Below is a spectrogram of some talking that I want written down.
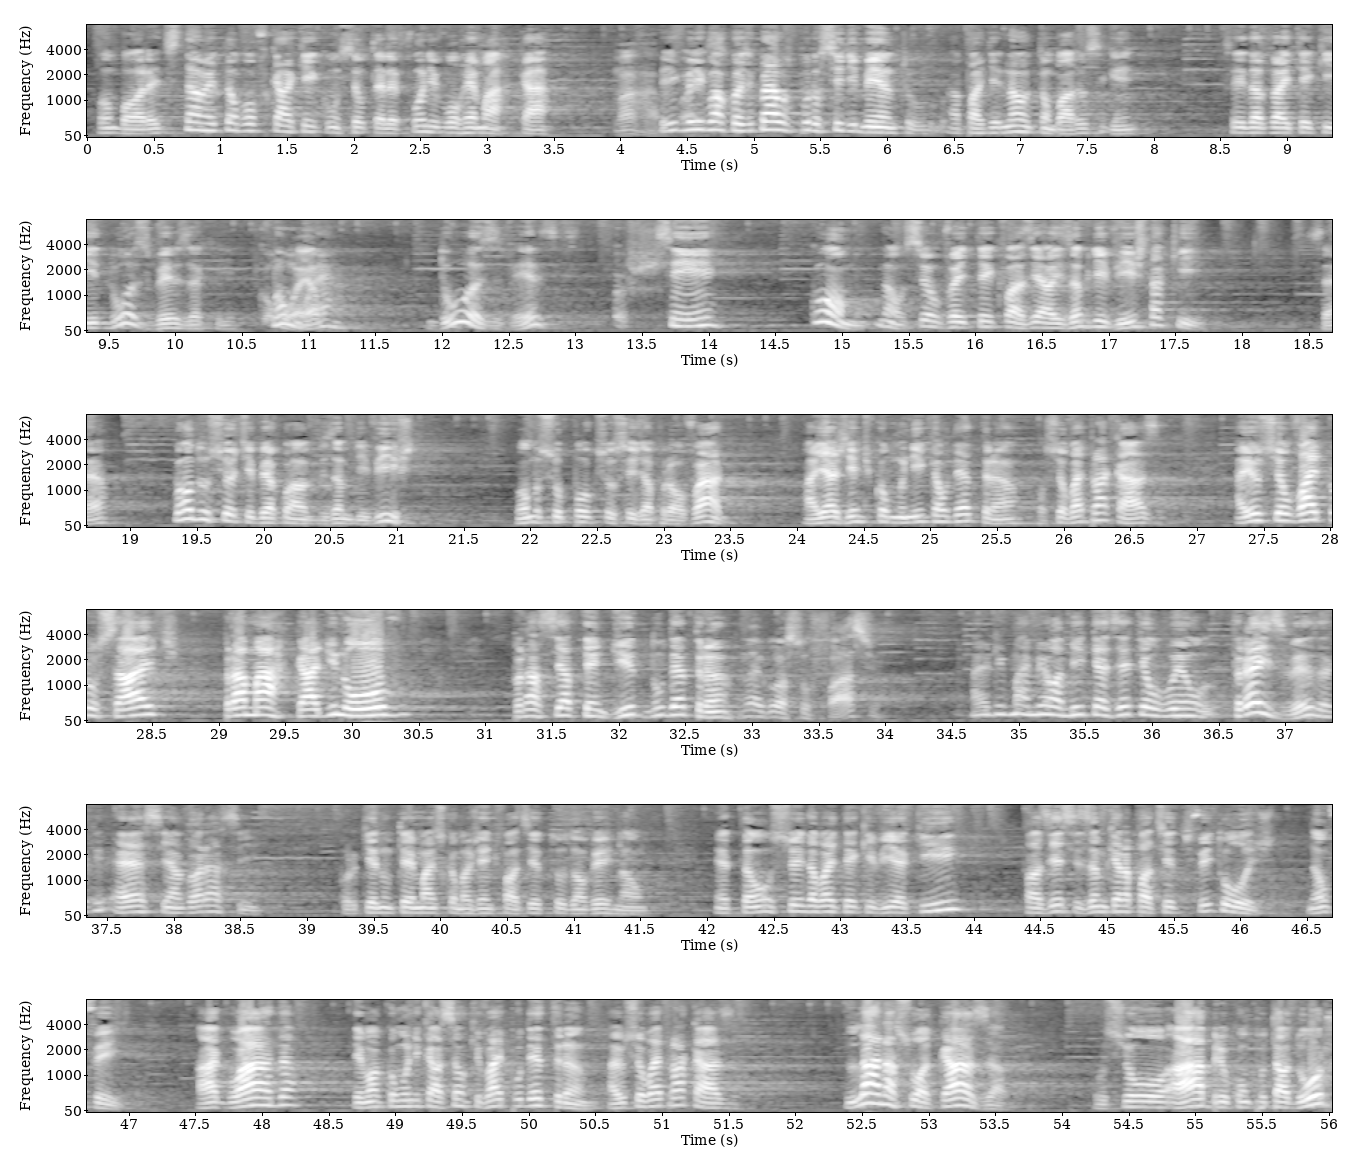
Vou embora. Ele disse, não, então vou ficar aqui com o seu telefone e vou remarcar. Ah, Ele me diga uma coisa, qual é o procedimento? A partir não, Tom Barros, é o seguinte. Você ainda vai ter que ir duas vezes aqui. Como é? Duas vezes? Sim. Como? Não, o senhor vai ter que fazer o exame de vista aqui. Certo? Quando o senhor tiver com o exame de vista, vamos supor que o senhor seja aprovado, aí a gente comunica ao Detran. O senhor vai para casa. Aí o senhor vai para o site para marcar de novo para ser atendido no Detran. Negócio fácil. Aí eu digo, mas meu amigo, quer dizer que eu venho três vezes aqui? É, sim, agora sim. Porque não tem mais como a gente fazer tudo uma vez, não. Então o senhor ainda vai ter que vir aqui fazer esse exame que era para ser feito hoje. Não fez. Aguarda, tem uma comunicação que vai para o Detran. Aí o senhor vai para casa. Lá na sua casa, o senhor abre o computador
